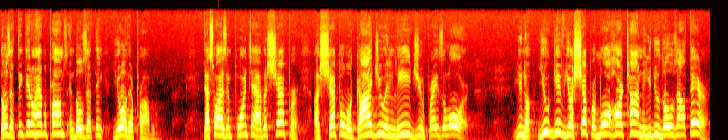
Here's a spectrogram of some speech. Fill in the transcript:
those that think they don't have a problem, and those that think you're their problem. That's why it's important to have a shepherd. A shepherd will guide you and lead you. Praise the Lord. You know, you give your shepherd more hard time than you do those out there.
